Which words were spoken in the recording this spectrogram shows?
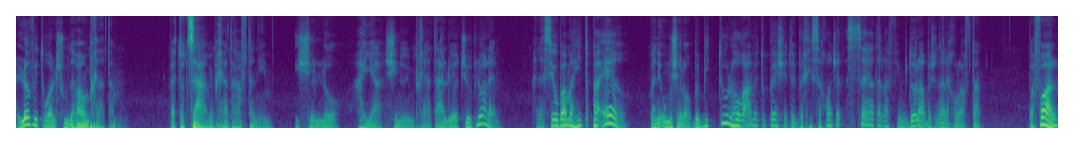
לא ויתרו על שום דבר מבחינתם. והתוצאה מבחינת הרפתנים היא שלא היה שינוי מבחינת העלויות שהוטלו עליהם. הנשיא אובמה התפאר בנאום שלו בביטול הוראה מטופשת ובחיסכון של עשרת אלפים דולר בשנה לכל רפתן. בפועל,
